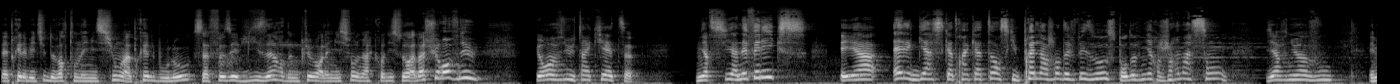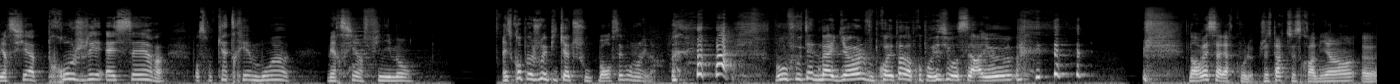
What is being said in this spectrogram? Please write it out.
J'ai pris l'habitude de voir ton émission après le boulot, ça faisait bizarre de ne plus voir l'émission le mercredi soir. Eh bah je suis revenu. Je suis revenu, t'inquiète. Merci à Nefélix et à Elgas94 qui prennent l'argent d'Ef Bezos pour devenir Jean Masson. Bienvenue à vous. Et merci à Projet SR pour son quatrième mois. Merci infiniment. Est-ce qu'on peut jouer Pikachu? Bon, c'est bon, j'en ai marre. vous vous foutez de ma gueule, vous prenez pas ma proposition au sérieux. non, en vrai, ça a l'air cool. J'espère que ce sera bien. Euh,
